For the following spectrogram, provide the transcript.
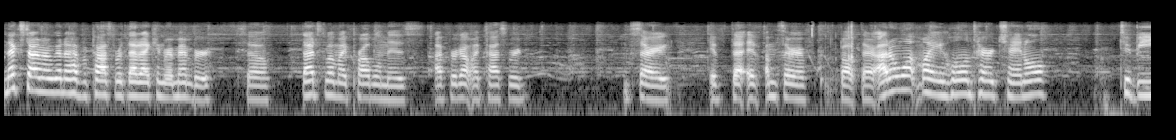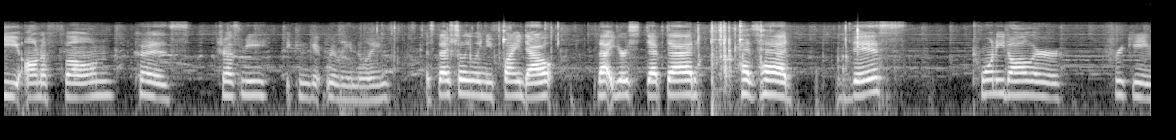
next time I'm gonna have a password that I can remember. So that's what my problem is. I forgot my password. I'm sorry if that. If I'm sorry about that. I don't want my whole entire channel to be on a phone, cause trust me, it can get really annoying, especially when you find out that your stepdad has had this twenty dollar freaking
